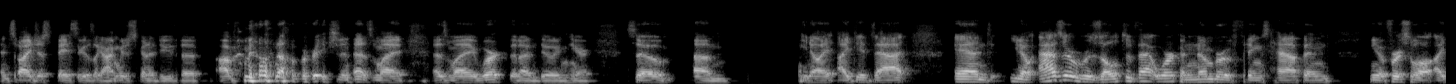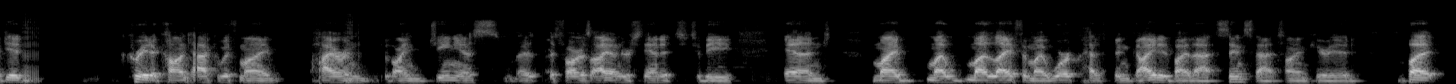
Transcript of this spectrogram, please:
And so I just basically was like, I'm just going to do the Abramelin operation as my as my work that I'm doing here. So um, you know, I, I did that. And, you know, as a result of that work, a number of things happened. You know, first of all, I did create a contact with my higher and divine genius, as, as far as I understand it to be. And my my my life and my work has been guided by that since that time period. But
